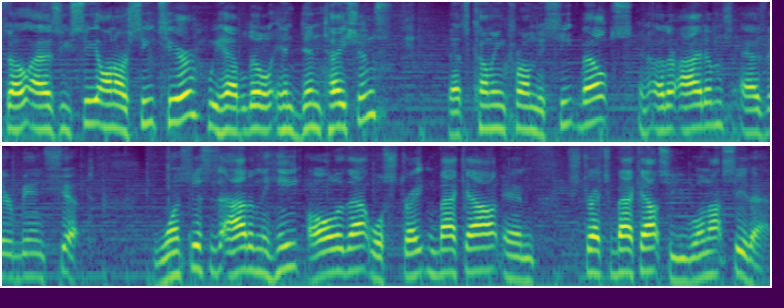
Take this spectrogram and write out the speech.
So as you see on our seats here, we have little indentations that's coming from the seat belts and other items as they're being shipped. Once this is out in the heat, all of that will straighten back out and stretch back out so you will not see that.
